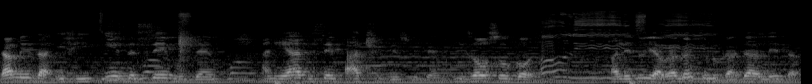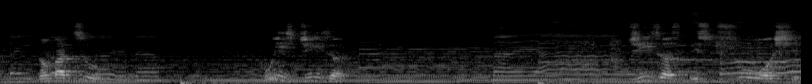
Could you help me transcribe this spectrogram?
That means that if he is the same with them and he has the same attributes with them, he's also God. Hallelujah. We're going to look at that later. Number two, who is Jesus? Jesus is true worship.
